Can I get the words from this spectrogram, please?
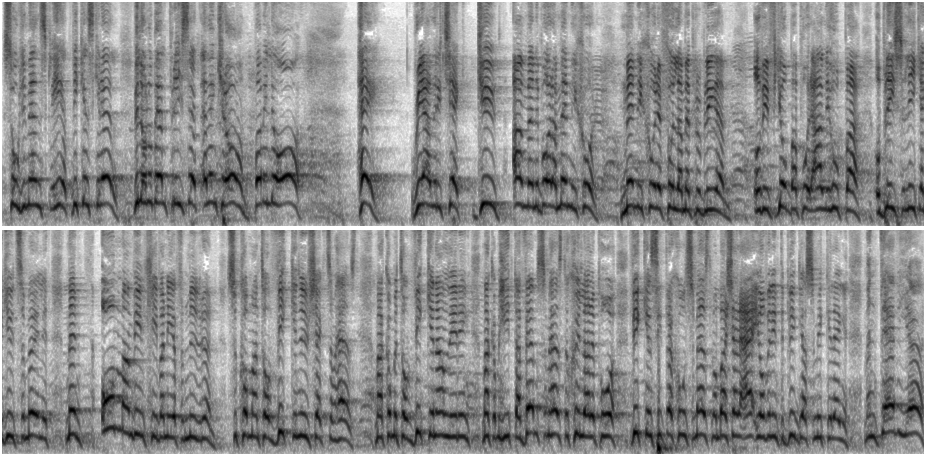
Såg du mänsklighet? Vilken skräll! Vill du ha Nobelpriset eller en kram? Vad vill du ha? Hej! Reality check. Gud använder bara människor. Människor är fulla med problem och vi jobbar på det allihopa och blir så lika Gud som möjligt. Men om man vill kliva ner från muren så kommer man ta vilken ursäkt som helst. Man kommer ta vilken anledning, man kommer hitta vem som helst och skylla det på, vilken situation som helst. Man bara känner, nej jag vill inte bygga så mycket längre. Men det vi gör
